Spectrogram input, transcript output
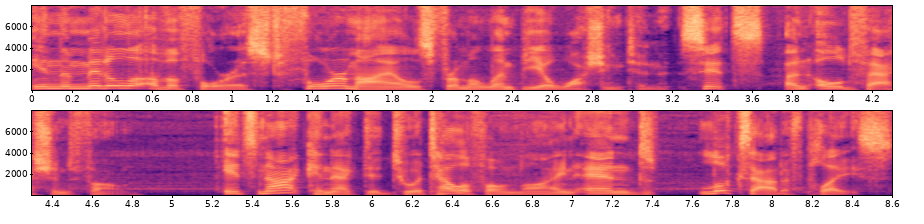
In the middle of a forest, four miles from Olympia, Washington, sits an old fashioned phone. It's not connected to a telephone line and looks out of place.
